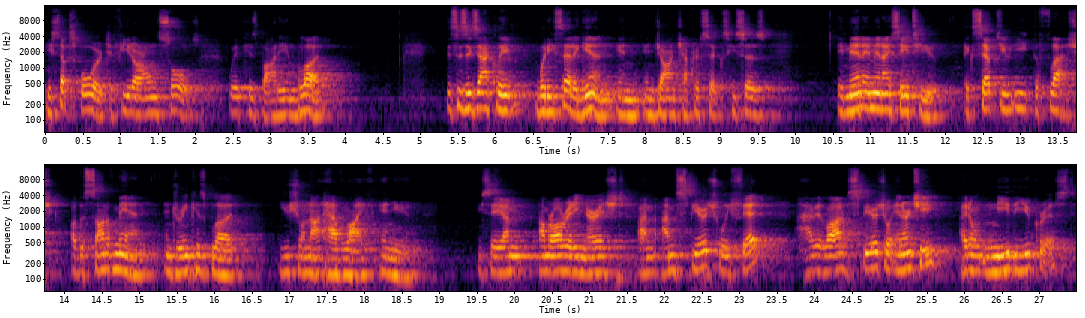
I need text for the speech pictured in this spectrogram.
He steps forward to feed our own souls with his body and blood. This is exactly what he said again in, in John chapter 6. He says, Amen, amen, I say to you, except you eat the flesh of the Son of Man and drink his blood, you shall not have life in you. You say, I'm, I'm already nourished, I'm, I'm spiritually fit, I have a lot of spiritual energy, I don't need the Eucharist.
